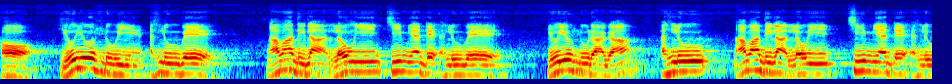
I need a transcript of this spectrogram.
ဟောရိုးရိုးလှူရင်အလှူပဲငါးပါးသီလလုံရင်ကြီးမြတ်တဲ့အလှူပဲရိုးရိုးလှူတာကအလှူငါးပါးသီလလုံရင်ကြီးမြတ်တဲ့အလှူ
